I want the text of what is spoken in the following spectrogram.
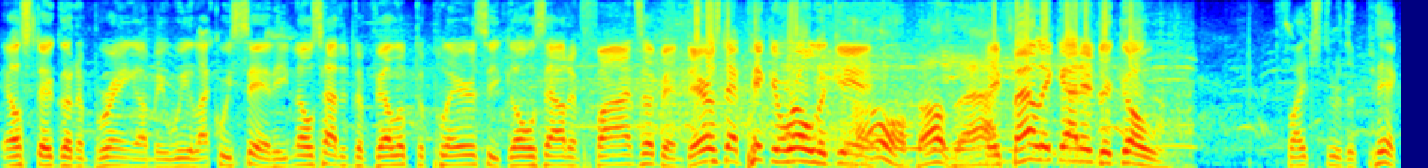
else they're going to bring. I mean, we like we said, he knows how to develop the players. He goes out and finds them, and there's that pick and roll again. Oh, about that? They finally got it to go. Fights through the pick,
